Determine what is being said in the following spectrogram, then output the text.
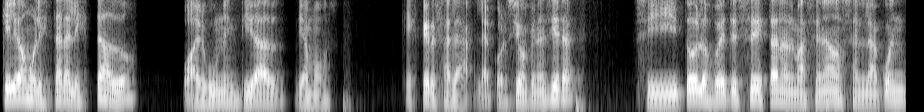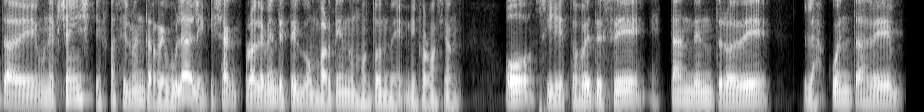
¿qué le va a molestar al Estado o a alguna entidad, digamos, que ejerza la, coerción financiera si todos los BTC están almacenados en la cuenta de un exchange que es fácilmente regulable y que ya probablemente esté compartiendo un montón de, de información? O si estos BTC están dentro de las cuentas de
